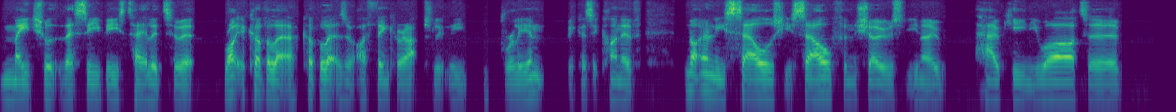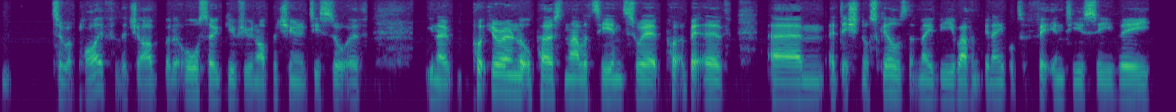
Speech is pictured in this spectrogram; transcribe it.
made sure that their cv is tailored to it write a cover letter. Cover letters, I think, are absolutely brilliant because it kind of not only sells yourself and shows you know how keen you are to to apply for the job, but it also gives you an opportunity to sort of, you know, put your own little personality into it, put a bit of um, additional skills that maybe you haven't been able to fit into your CV.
